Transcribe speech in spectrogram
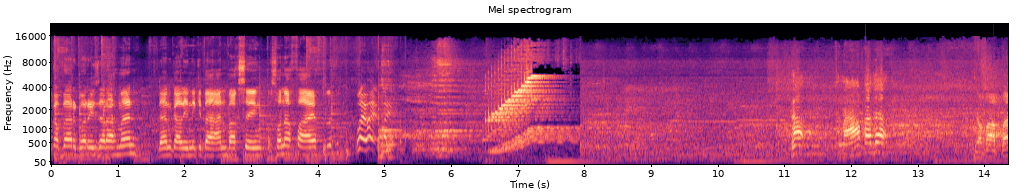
kabar? Gue Riza Rahman dan kali ini kita unboxing Persona 5. Woi, woi, woi. Dak, kenapa Dak? Gak apa-apa.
